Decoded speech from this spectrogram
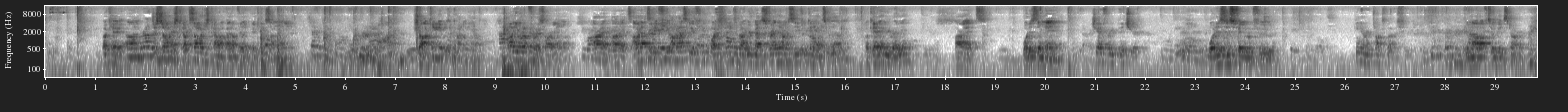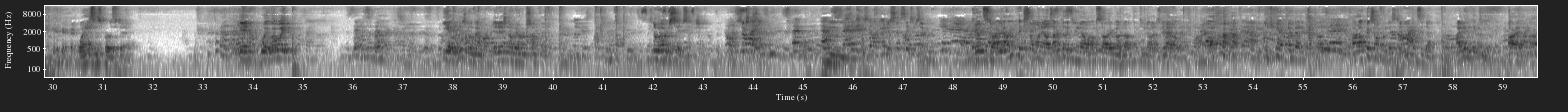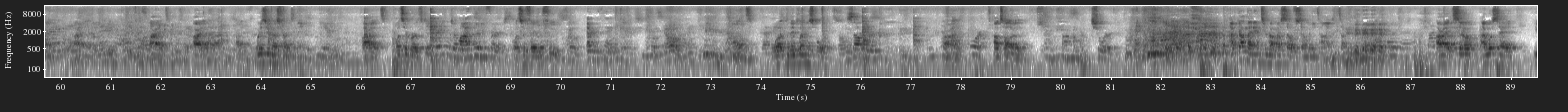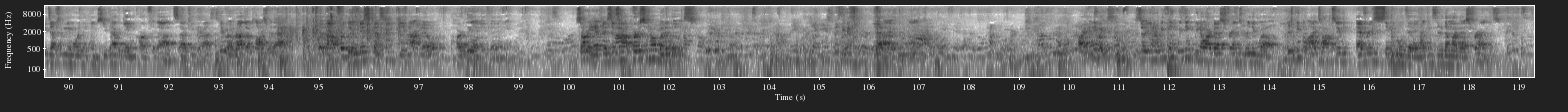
Okay, um, just someone just come, someone just come up. I don't feel like picking someone. Shocking, it was a kind of Cunningham. Oh, you were up first. Sorry, Ella. All right, all right. I'm gonna ask you a few. I'm gonna ask you a few questions about your best friend, and I'm gonna see if you can answer them. Okay, are you ready? All right. What is their name? Jeffrey Pitcher. What is his favorite food? He never talks about his food. You're not off to a good start. When is his birthday? It, wait, wait, wait. Yeah, it is November. It is November something. It's November 6th, actually. Not six. Seven. I just said 6 or 7. Good start. Yeah, I'm gonna pick someone else. I don't feel like you know. I'm sorry, but I don't think you know as well. you can't put that against us. All right, I'll pick someone from this table. You can sit down. I didn't pick you. All right, all right, all right, all right, all right, all right. What is your best friend's name? All right. What's her birthday? July 31st. What's her favorite food? Everything. All right. What do they play any sports? Soccer. All right. How tall are they? Um, short. I've gotten that answer about myself so many times. It's. All right, so I will say you definitely more than him, so you can have a game card for that. Uh, congrats. Give a round of applause for that, but not for Lucas because he did not know hardly anything. Sorry, Lucas. It's not personal, but it is. Yeah. uh, all right. Anyways, so you know we think we think we know our best friends really well. There's people I talk to every single day, and I consider them my best friends.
